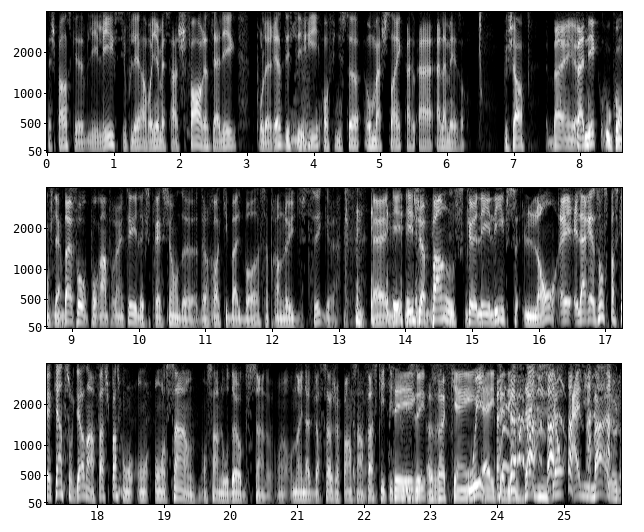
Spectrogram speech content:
mais je pense que les livres, s'ils voulaient envoyer un message fort au reste de la Ligue, pour le reste des Mm-hmm. séries, on finit ça au match 5 à, à- à la maison. Richard, Ben, euh, panique pour- ou confiance? Ben, pour, pour emprunter l'expression de, de Rocky Balboa, ça prend l'œil du tigre. Euh, et, et je pense que les Leafs l'ont. Et, et la raison, c'est parce que quand tu regardes en face, je pense qu'on on, on sent, on sent l'odeur du sang. Là. On on a un adversaire, je pense, en face qui est c'est épuisé. requin. Oui. Hey, t'as des allusions animales aujourd'hui.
